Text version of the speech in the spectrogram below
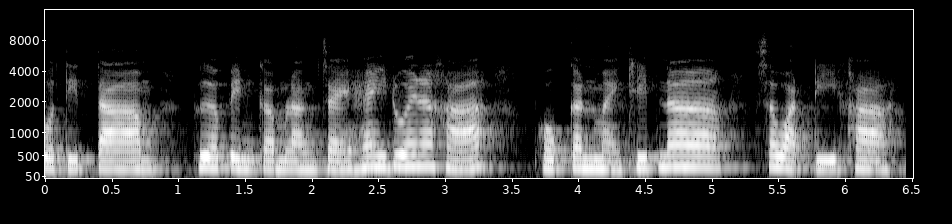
กดติดตาม เพื่อเป็นกำลังใจให้ด้วยนะคะ พบกันใหม่คลิปหน้า สวัสดีค่ะ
